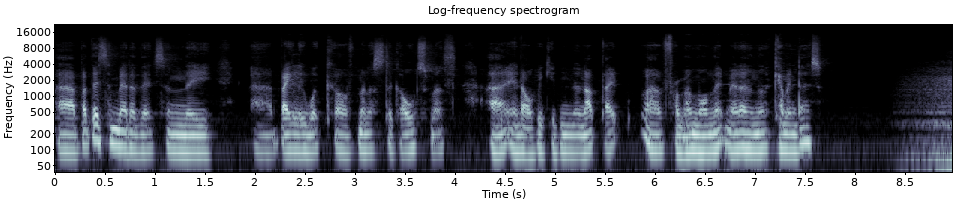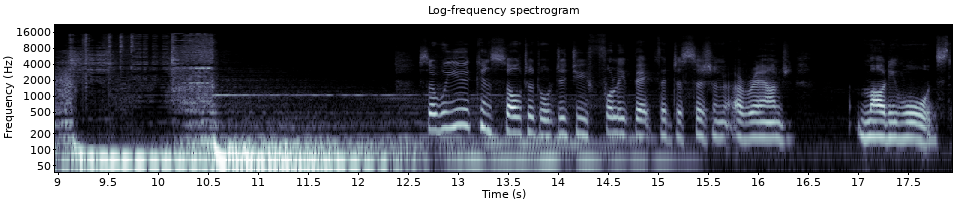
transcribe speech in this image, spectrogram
Uh, but that's a matter that's in the uh, bailiwick of Minister Goldsmith, uh, and I'll be getting an update uh, from him on that matter in the coming days. So, were you consulted, or did you fully back the decision around Māori wards?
